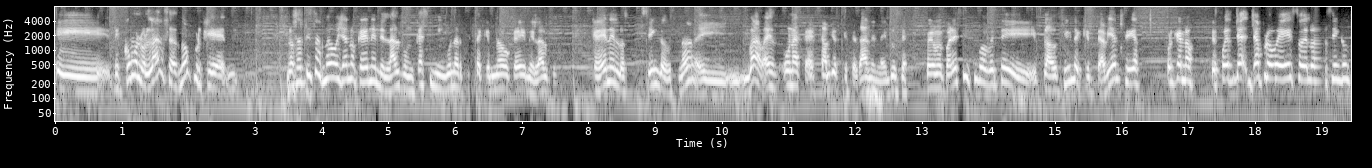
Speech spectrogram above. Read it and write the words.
eh, de cómo lo lanzas, ¿no? Porque los artistas nuevos ya no creen en el álbum, casi ningún artista que nuevo cree en el álbum, creen en los singles, ¿no? Y, va, es una cambios que se dan en la industria, pero me parece sumamente plausible que te avientes y ¿por qué no? Después ya, probé esto de los singles,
